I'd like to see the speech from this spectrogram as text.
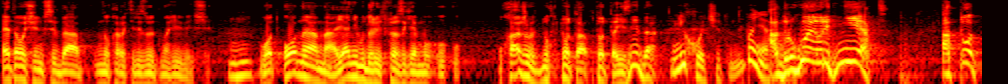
Это очень всегда ну, характеризует многие вещи. Вот он и она. Я не буду говорить, кто за кем у- у- ухаживать. Ну, кто-то кто из них, да. Не хочет. Ну, понятно. А другой говорит, нет. А тот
